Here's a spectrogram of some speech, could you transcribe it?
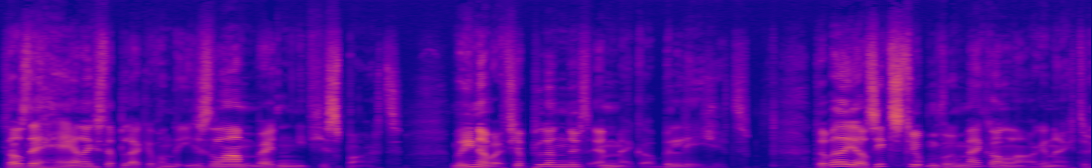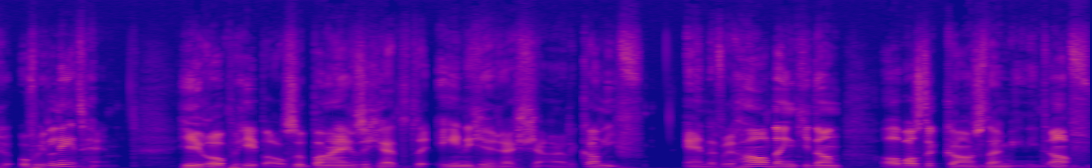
Zelfs de heiligste plekken van de islam werden niet gespaard. Medina werd geplunderd en Mekka belegerd. Terwijl Yazid's troepen voor Mekka lagen echter, overleed hij. Hierop riep al-Zubair zich uit tot de enige rechtgeaarde kalief. Einde verhaal, denk je dan, al was de kous daarmee niet af.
